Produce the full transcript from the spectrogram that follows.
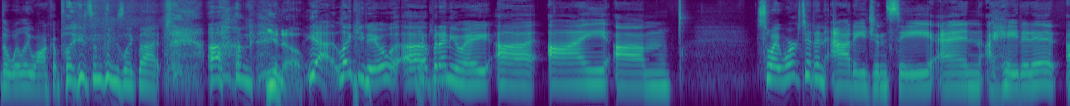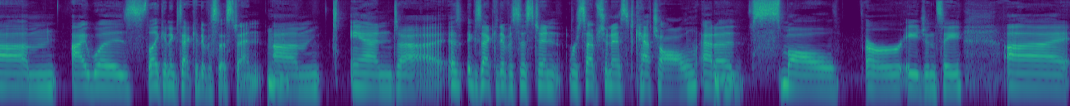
the Willy Wonka plays and things like that. Um, You know. yeah, like you do. Uh, you but do. anyway, uh, I um, so I worked at an ad agency and I hated it. Um, I was like an executive assistant, um, and uh, executive assistant, receptionist, catch all at a small er agency, uh,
